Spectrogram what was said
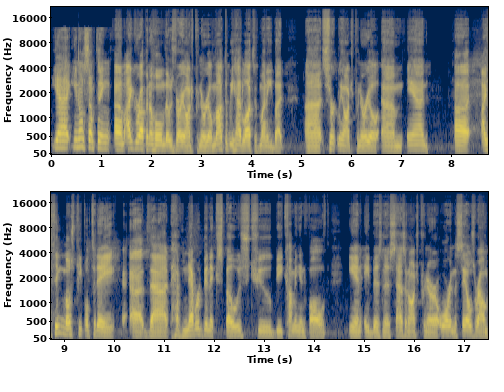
Yeah, you know something. Um, I grew up in a home that was very entrepreneurial. Not that we had lots of money, but uh, certainly entrepreneurial. Um, and uh, I think most people today uh, that have never been exposed to becoming involved in a business as an entrepreneur or in the sales realm,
